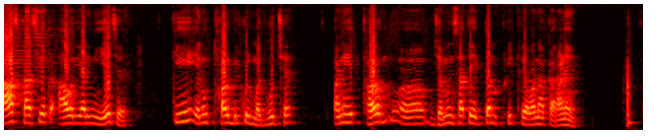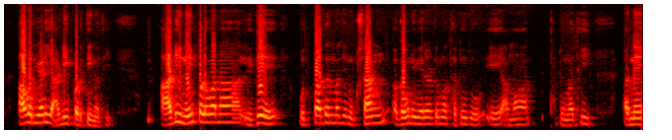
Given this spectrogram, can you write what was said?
ખાસ ખાસિયત આ વરિયાળીની એ છે કે એનું થળ બિલકુલ મજબૂત છે અને એ થળ જમીન સાથે એકદમ ફિટ રહેવાના કારણે આ વરિયાળી આડી પડતી નથી. આડી નહીં પડવાના લીધે ઉત્પાદનમાં જે નુકસાન અગાઉની વેરાયટીમાં થતું હતું, એ આમાં થતું નથી. અને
